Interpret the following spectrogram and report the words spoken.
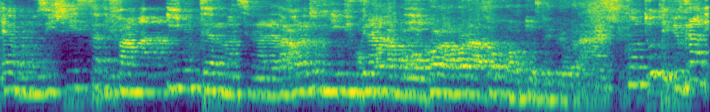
è un musicista di fama internazionale, ha lavorato con i più grandi. Ho collaborato con tutti i più grandi. Con tutti i più grandi,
